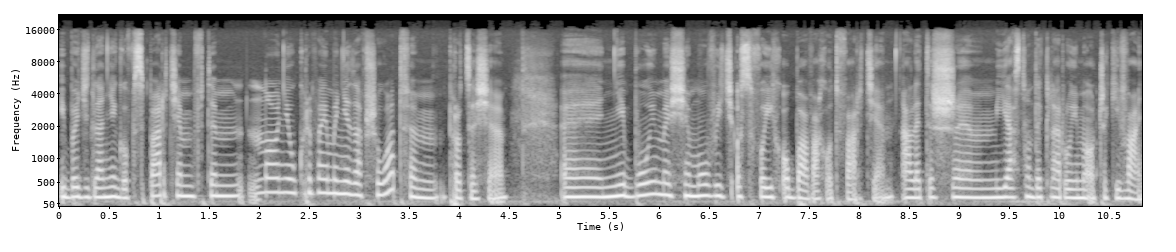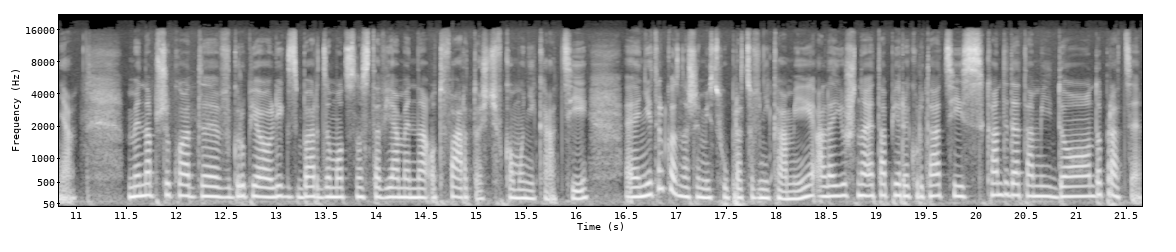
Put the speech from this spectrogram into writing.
i być dla niego wsparciem w tym, no nie ukrywajmy, nie zawsze łatwym procesie. E, nie bójmy się mówić o swoich obawach otwarcie, ale też jasno deklarujmy oczekiwania. My na przykład w grupie Olix bardzo mocno stawiamy na otwartość w komunikacji, e, nie tylko z naszymi współpracownikami, ale już na etapie rekrutacji z kandydatami do, do pracy.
